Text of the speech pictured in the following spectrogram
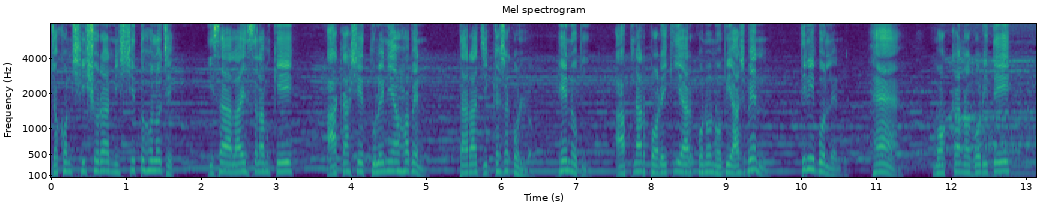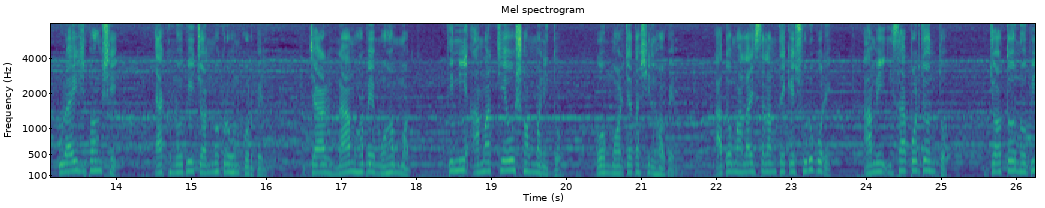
যখন শিষ্যরা নিশ্চিত হলো যে ঈসা আলাইসাল্লামকে আকাশে তুলে নেওয়া হবেন, তারা জিজ্ঞাসা করল হে নবী, আপনার পরে কি আর কোনো নবী আসবেন? তিনি বললেন হ্যাঁ মক্কা নগরীতে কুরাইশ বংশে এক নবী জন্মগ্রহণ করবেন, যার নাম হবে মুহাম্মদ। তিনি আমার চেয়েও সম্মানিত ও মর্যাদাশীল হবেন। আদম আলা ইসলাম থেকে শুরু করে আমি ঈসা পর্যন্ত যত নবী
